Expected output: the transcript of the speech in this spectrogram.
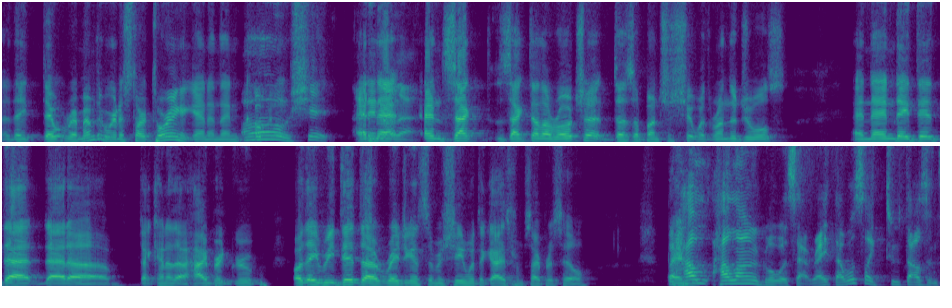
Uh, They they remember we're gonna start touring again, and then Oh shit! I and didn't then, know that. And Zach Zach De La Rocha does a bunch of shit with Run the Jewels, and then they did that that uh that kind of that hybrid group, or they redid the Rage Against the Machine with the guys from Cypress Hill. But and- how how long ago was that? Right, that was like 2000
